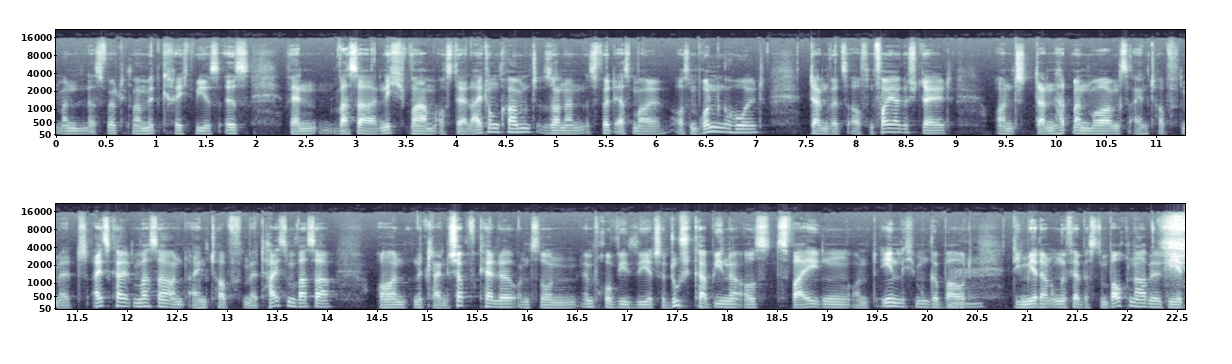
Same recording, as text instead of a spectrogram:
man das wirklich mal mitkriegt, wie es ist, wenn Wasser nicht warm aus der Leitung kommt, sondern es wird erstmal aus dem Brunnen geholt, dann wird es auf ein Feuer gestellt und dann hat man morgens einen Topf mit eiskaltem Wasser und einen Topf mit heißem Wasser und eine kleine Schöpfkelle und so eine improvisierte Duschkabine aus Zweigen und ähnlichem gebaut, mhm. die mir dann ungefähr bis zum Bauchnabel geht.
